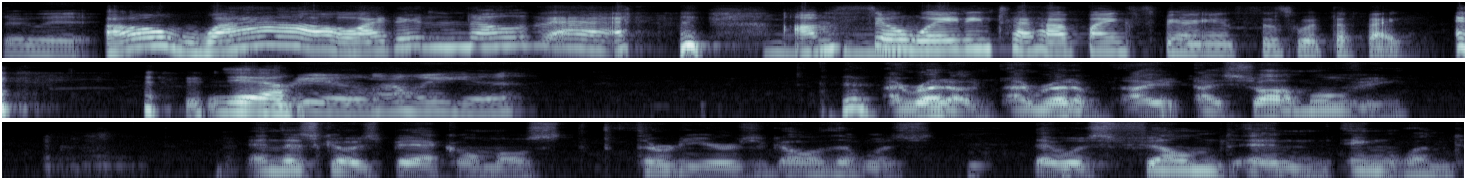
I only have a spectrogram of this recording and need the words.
through it. Oh wow! I didn't know that. I'm Mhm. still waiting to have my experiences with the faith. Yeah. real. I'm with you. I read a I read a I, I saw a movie and this goes back almost 30 years ago that was that was filmed in England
